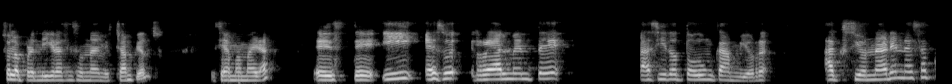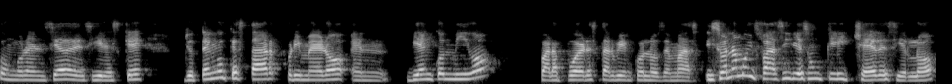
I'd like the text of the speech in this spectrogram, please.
eso lo aprendí gracias a una de mis champions, se llama Mayra, este, y eso realmente ha sido todo un cambio. accionar en esa congruencia de decir, es que yo tengo que estar primero en bien conmigo para poder estar bien con los demás. Y suena muy fácil y es un cliché decirlo,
